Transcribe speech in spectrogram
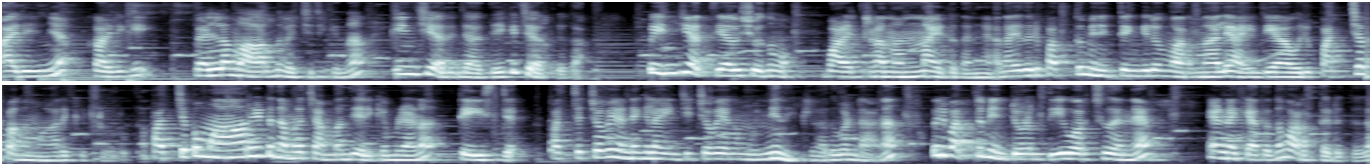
അരിഞ്ഞ് കഴുകി വെള്ളം മാർന്ന് വെച്ചിരിക്കുന്ന ഇഞ്ചി അതിന്റെ അകത്തേക്ക് ചേർക്കുക. അപ്പോൾ ഇഞ്ചി അത്യാവശ്യം ഒന്ന് വഴറ്റണം നന്നായിട്ട് തന്നെ. അതായത് ഒരു പത്ത് മിനിറ്റ് എങ്കിലും വറന്നാലേ അതിന്റെ ആ ഒരു പച്ചപ്പ് അങ്ങ് മാറി കിട്ടുള്ളൂ. പച്ചപ്പ് മാറിയിട്ട് നമ്മൾ ചമ്മന്തി അരിക്കുമ്പോഴാണ് ടേസ്റ്റ് പച്ചച്ചൊവ ഉണ്ടെങ്കിൽ ആ ഇഞ്ചി ചൊവ അങ്ങ് മുന്നിൽ നിൽക്കുക. അതുകൊണ്ടാണ് ഒരു പത്ത് മിനിറ്റോളം തീ കുറച്ച് തന്നെ എണ്ണയ്ക്കകത്തുനിന്ന് വറുത്തെടുക്കുക.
